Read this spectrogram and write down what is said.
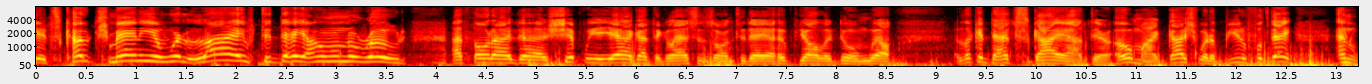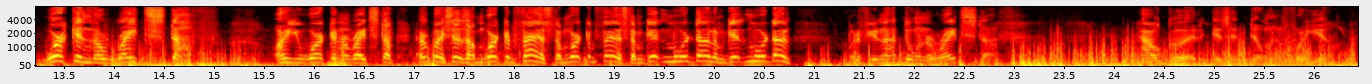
it's Coach Manny and we're live today on the road. I thought I'd uh, ship with you. Yeah, I got the glasses on today. I hope y'all are doing well. Look at that sky out there. Oh my gosh, what a beautiful day. And working the right stuff. Are you working the right stuff? Everybody says, I'm working fast, I'm working fast, I'm getting more done, I'm getting more done. But if you're not doing the right stuff, how good is it doing for you?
